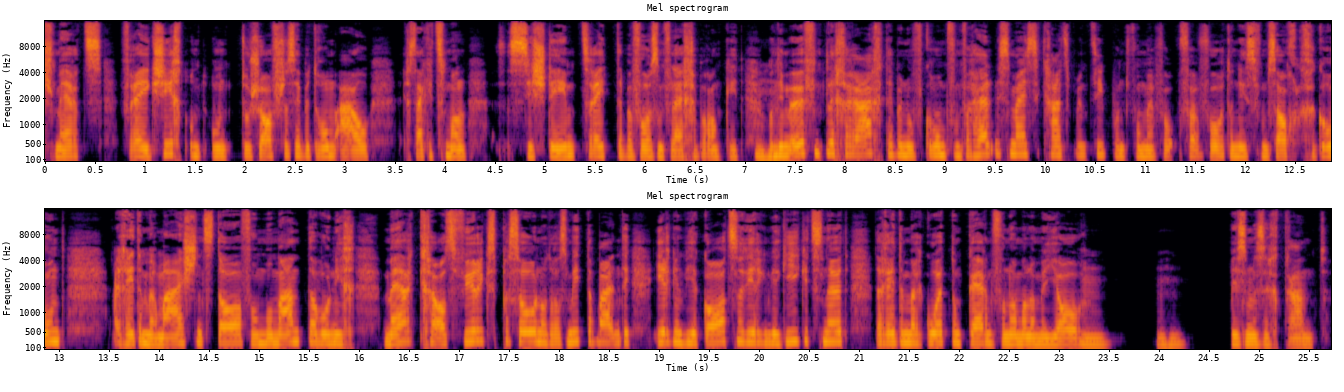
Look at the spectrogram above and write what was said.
schmerzfreie Geschichte und, und du schaffst es eben darum auch, ich sage jetzt mal, das System zu retten, bevor es einen Flächenbrand gibt. Und im öffentlichen Recht eben aufgrund vom Verhältnismäßigkeitsprinzip und vom Erfor- Erfordernis vom sachlichen Grund reden wir meistens da vom Moment an, wo ich merke, als Führungsperson oder als Mitarbeitende, irgendwie geht's nicht, irgendwie geht's nicht, da reden wir gut und gern von einmal einem Jahr, Mhm. Mhm. bis man sich trennt.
